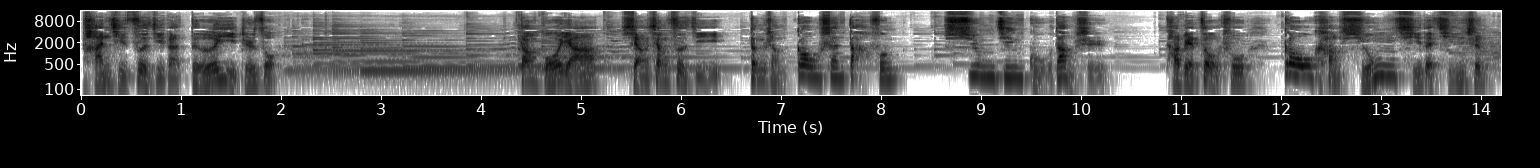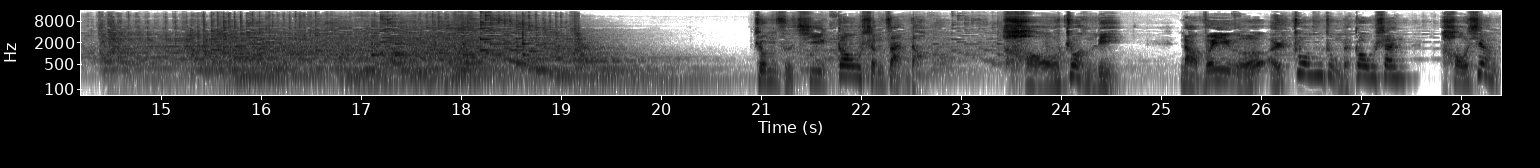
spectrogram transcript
谈起自己的得意之作。当伯牙想象自己登上高山大峰，胸襟鼓荡时，他便奏出高亢雄奇的琴声。钟子期高声赞道。好壮丽！那巍峨而庄重的高山，好像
